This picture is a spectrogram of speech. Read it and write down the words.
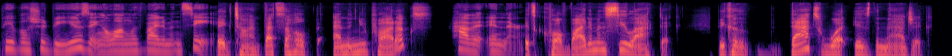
people should be using along with vitamin C. Big time. That's the hope. And the new products, Have it in there. it's called vitamin C lactic because that's what is the magic.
